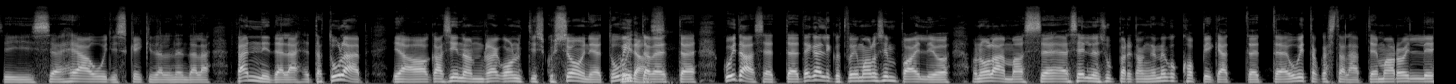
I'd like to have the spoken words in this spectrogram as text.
siis äh, hea uudis kõikidele nendele fännidele, et ta tuleb. Ja ka siin on praegu olnud diskussiooni, et huvitav, et kuidas, et tegelikult võimalusi on palju, on olemas selline superkangelane nagu Copycat, et huvitav, kas ta läheb tema rolli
